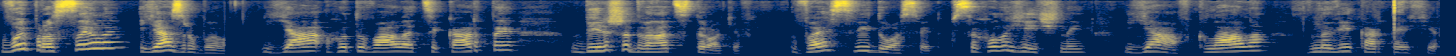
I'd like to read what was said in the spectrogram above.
Ви просили, я зробила. Я готувала ці карти більше 12 років. Весь свій досвід психологічний я вклала в нові карти ефір.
